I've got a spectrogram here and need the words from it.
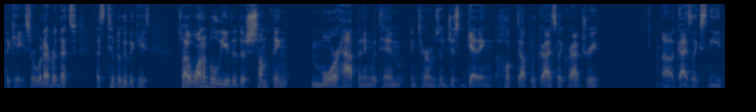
the case or whatever. That's that's typically the case. So I want to believe that there's something more happening with him in terms of just getting hooked up with guys like Crabtree. Uh, guys like Snead,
